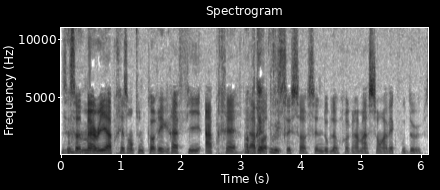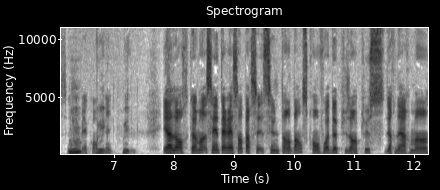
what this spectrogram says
C'est ça. Mm-hmm. Mary, elle présente une chorégraphie après, la vôtre. C'est ça. C'est une double programmation avec vous deux, si j'ai mm-hmm. bien compris. Oui, Et alors, comment c'est intéressant parce que c'est une tendance qu'on voit de plus en plus dernièrement,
